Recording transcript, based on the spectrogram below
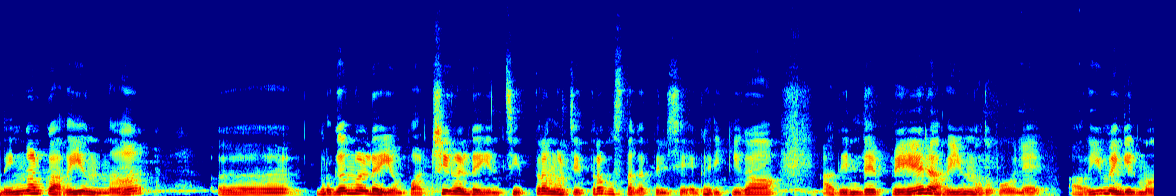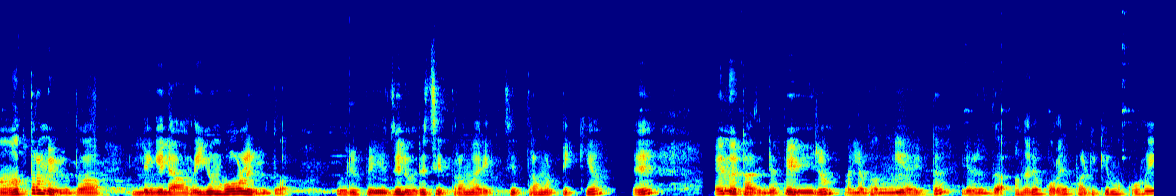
നിങ്ങൾക്കറിയുന്ന മൃഗങ്ങളുടെയും പക്ഷികളുടെയും ചിത്രങ്ങൾ ചിത്രപുസ്തകത്തിൽ ശേഖരിക്കുക. അതിന്റെ പേരറിയുന്നത് പോലെ അറിയുമെങ്കിൽ മാത്രം എഴുതുക. ഇല്ലെങ്കിൽ അറിയുമ്പോൾ എഴുതുക. ഒരു പേജിൽ ഒരു ചിത്രം വര ചിത്രം ഒട്ടിക്കുക? എന്നിട്ട് അതിന്റെ പേരും നല്ല ഭംഗിയായിട്ട് എഴുതുക. അങ്ങനെ കുറേ പഠിക്കുമ്പോൾ കുറേ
